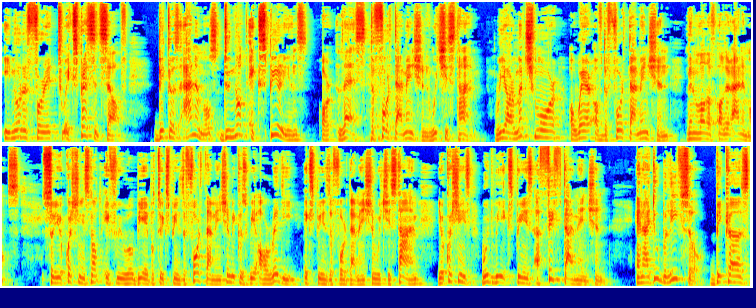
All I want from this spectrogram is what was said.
in order for it to express itself. Because animals do not experience, or less, the fourth dimension, which is time. We are much more aware of the fourth dimension than a lot of other animals. So your question is not if we will be able to experience the fourth dimension because we already experience the fourth dimension, which is time. Your question is, would we experience a fifth dimension? And I do believe so because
